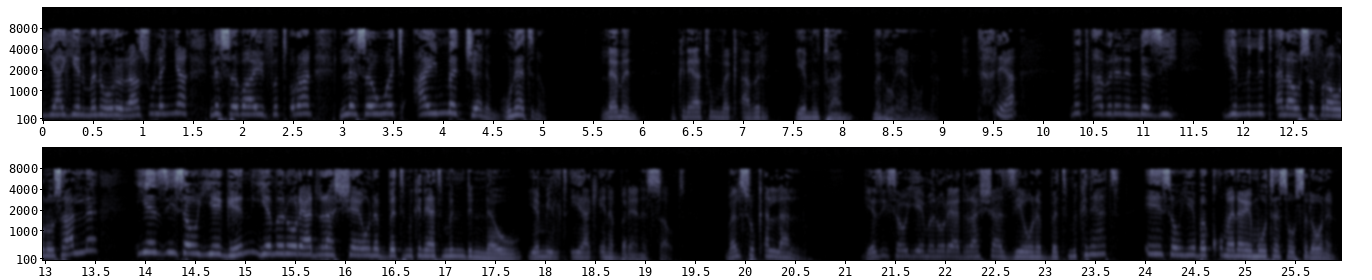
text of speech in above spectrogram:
እያየን መኖር ራሱ ለእኛ ለሰብአዊ ፍጡራን ለሰዎች አይመቸንም። እውነት ነው። ለምን? ምክንያቱም መቃብር የሙታን መኖሪያ ነውና። ታዲያ መቃብርን እንደዚህ የምንጠላው ስፍራ ሆኖ ሳለ የዚህ ሰውዬ ግን የመኖሪያ አድራሻ የሆነበት ምክንያት ምንድን ነው የሚል ጥያቄ ነበር ያነሳሁት። መልሱ ቀላል ነው። የዚህ ሰውዬ የመኖሪያ አድራሻ እዚህ የሆነበት ምክንያት ይህ ሰውዬ በቁመናው የሞተ ሰው ስለሆነ ነው።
